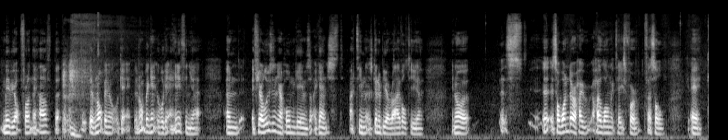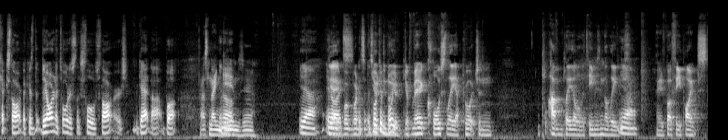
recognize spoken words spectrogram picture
maybe up front they have, but they've not been able to get. They've not been able to get anything yet. And if you're losing your home games against a team that's going to be a rival to you, you know, it's it's a wonder how, how long it takes for Thistle uh, kick start because they are notoriously slow starters. Get that, but That's nine You know, games, yeah. Yeah, you know, yeah, it's, we're, we're, it's, it's you're, looking you know, you're, you're very closely approaching having played all the teams in the league, Yeah, and you've got three points.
